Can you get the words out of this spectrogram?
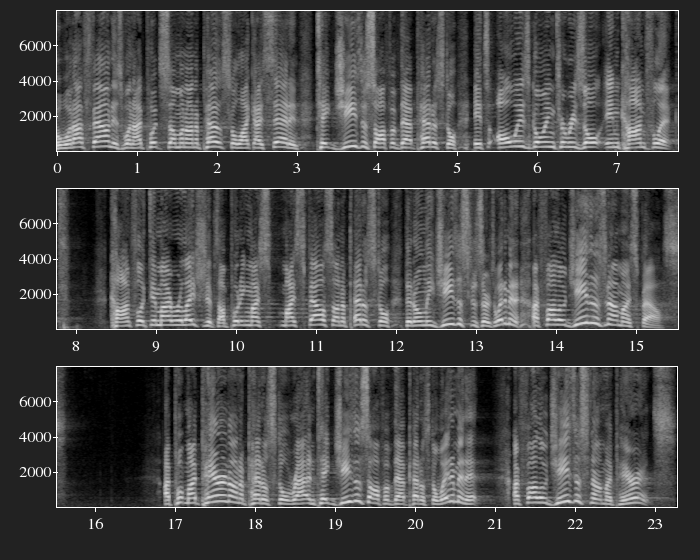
But what I've found is when I put someone on a pedestal, like I said, and take Jesus off of that pedestal, it's always going to result in conflict. Conflict in my relationships. I'm putting my, my spouse on a pedestal that only Jesus deserves. Wait a minute. I follow Jesus, not my spouse. I put my parent on a pedestal and take Jesus off of that pedestal. Wait a minute. I follow Jesus, not my parents.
